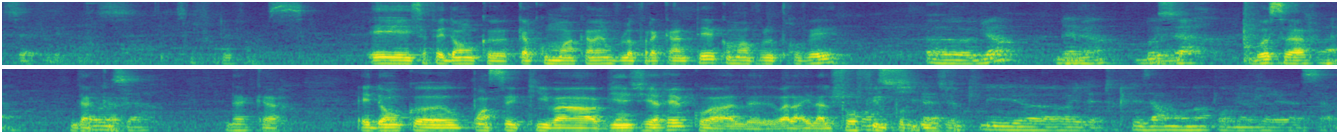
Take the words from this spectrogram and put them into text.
self-défense. Self-défense. Et ça fait donc euh, quelques mois quand même, vous le fréquentez, comment vous le trouvez? Euh, bien, bien, bien. Bosseur. Bosseur Ouais. D'accord. D'accord. Et donc euh, vous pensez qu'il va bien gérer quoi le- Voilà, il a le profil pour bien gérer. toutes les, euh, il a toutes les armes en main pour bien gérer la salle.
